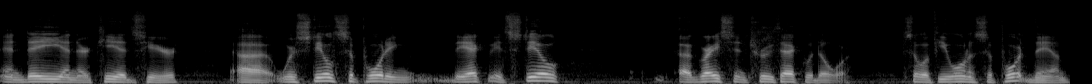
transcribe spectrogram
and Dee and their kids here. Uh, we're still supporting the. It's still uh, Grace and Truth Ecuador. So if you want to support them,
